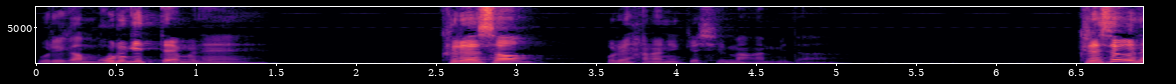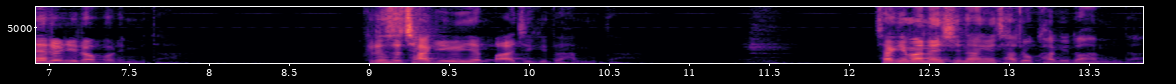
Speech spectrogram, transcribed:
우리가 모르기 때문에 그래서 우리 하나님께 실망합니다. 그래서 은혜를 잃어버립니다. 그래서 자기 의에 빠지기도 합니다. 자기만의 신앙에 자족하기도 합니다.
